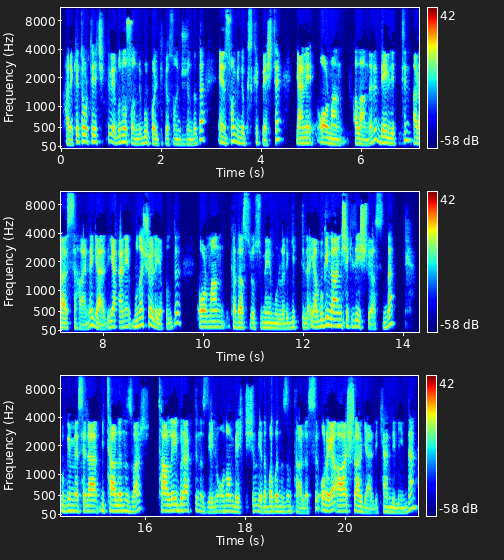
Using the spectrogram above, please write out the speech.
Hareket ortaya çıktı ve bunun sonucu bu politika sonucunda da en son 1945'te yani orman alanları devletin arazisi haline geldi. Yani buna şöyle yapıldı orman kadastrosu memurları gittiler. Ya bugün de aynı şekilde işliyor aslında. Bugün mesela bir tarlanız var. Tarlayı bıraktınız diyelim 10-15 yıl ya da babanızın tarlası. Oraya ağaçlar geldi kendiliğinden.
